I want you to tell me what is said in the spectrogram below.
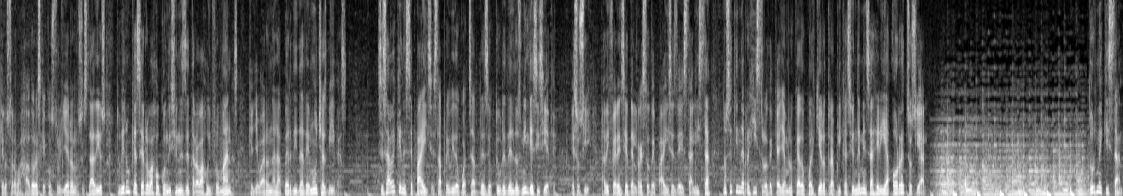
que los trabajadores que construyeron los estadios tuvieron que hacerlo bajo condiciones de trabajo infrahumanas que llevaron a la pérdida de muchas vidas. Se sabe que en este país está prohibido WhatsApp desde octubre del 2017. Eso sí, a diferencia del resto de países de esta lista, no se tiene registro de que hayan bloqueado cualquier otra aplicación de mensajería o red social. Turmequistán.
